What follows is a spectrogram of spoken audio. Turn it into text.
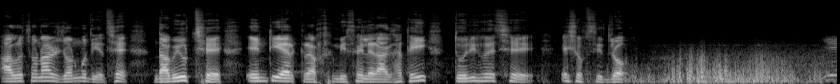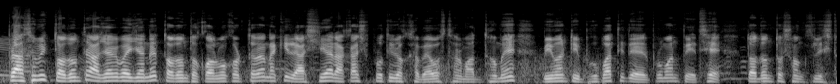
আলোচনার জন্ম দিয়েছে। দাবি উঠছে এন্টি এয়ারক্রাফট মিসাইলের আঘাতেই তৈরি হয়েছে এসব ছিদ্র। প্রাথমিক তদন্তে আজারবাইজানের তদন্ত কর্মকর্তারা নাকি রাশিয়ার আকাশ প্রতিরক্ষা ব্যবস্থার মাধ্যমে বিমানটি ভূপাতিদের প্রমাণ পেয়েছে। তদন্ত সংশ্লিষ্ট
